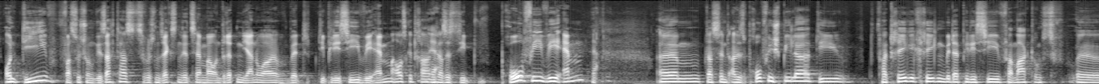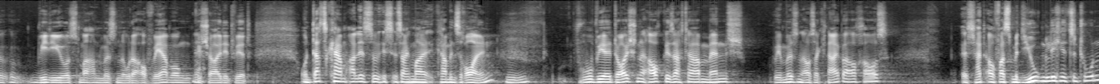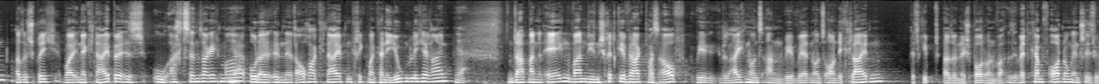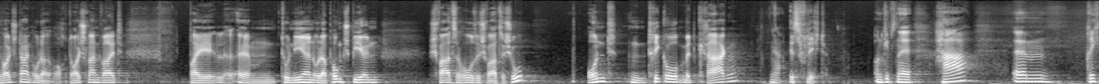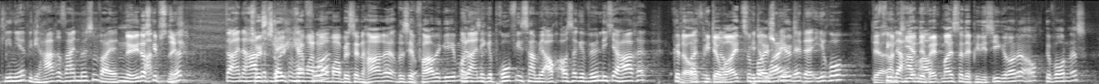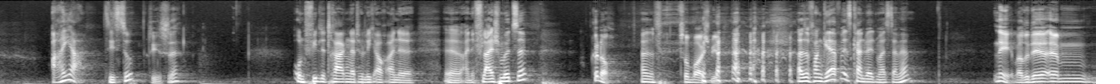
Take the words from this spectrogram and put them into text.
Und die, was du schon gesagt hast, zwischen 6. Dezember und 3. Januar wird die PDC WM ausgetragen. Ja. Das ist die Profi-WM. Ja. Ähm, das sind alles Profispieler, die Verträge kriegen mit der PDC, Vermarktungsvideos äh, machen müssen oder auch Werbung geschaltet wird. Und das kam alles so, ist, sag ich mal, kam ins Rollen, wo wir Deutschen auch gesagt haben, Mensch, wir müssen aus der Kneipe auch raus. Es hat auch was mit Jugendlichen zu tun, also sprich, weil in der Kneipe ist U18, sage ich mal, Ja. oder in Raucherkneipen kriegt man keine Jugendliche rein. Ja. Und da hat man irgendwann diesen Schritt gewagt, pass auf, wir gleichen uns an, wir werden uns ordentlich kleiden. Es gibt also eine Sport- und Wettkampfordnung in Schleswig-Holstein oder auch deutschlandweit bei ähm, Turnieren oder Punktspielen schwarze Hose, schwarze Schuh und ein Trikot mit Kragen Ja. ist Pflicht. Und gibt es eine Haar-Richtlinie, wie die Haare sein müssen? Weil, Nee, das gibt's nicht. Deine Haare Zwischendurch kann man hervor. auch mal ein bisschen Haare, ein bisschen Farbe geben. und einige Profis haben ja auch außergewöhnliche Haare. Genau, Peter White zum Peter Beispiel. White, ne, der Iro. Der Viele amtierende auch, Weltmeister der PDC gerade auch geworden ist. Ah ja, siehst du? Siehst du? Und viele tragen natürlich auch eine, äh, eine Fleischmütze. Genau, Also, zum Beispiel. also Van Gerven ist kein Weltmeister mehr. nee, also der, ähm,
